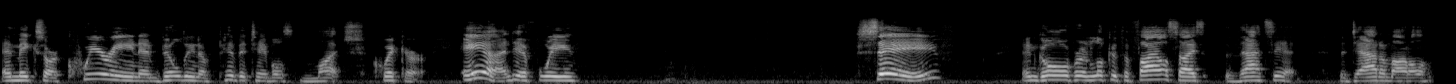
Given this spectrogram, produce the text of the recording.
and makes our querying and building of pivot tables much quicker. And if we save and go over and look at the file size, that's it. The data model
